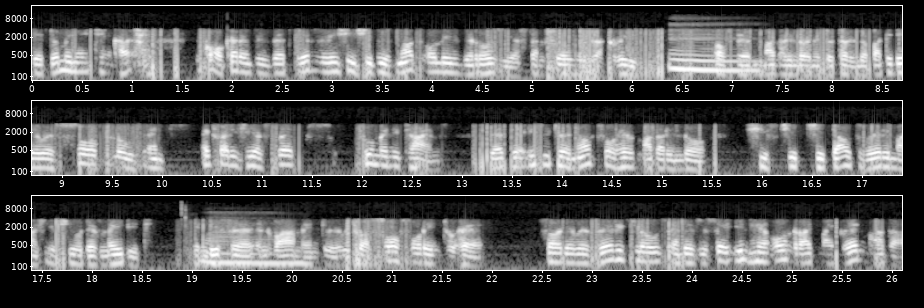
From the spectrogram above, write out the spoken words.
the dominating cu- occurrence is that their relationship is not always the rosiest, I'm sure you agree, of the mother-in-law and the daughter-in-law, but they were so close. And actually, she has said too many times that uh, if it were not for her mother-in-law, she, she, she doubts very much if she would have made it in this uh, environment, uh, which was so foreign to her. So they were very close, and as you say, in her own right, my grandmother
